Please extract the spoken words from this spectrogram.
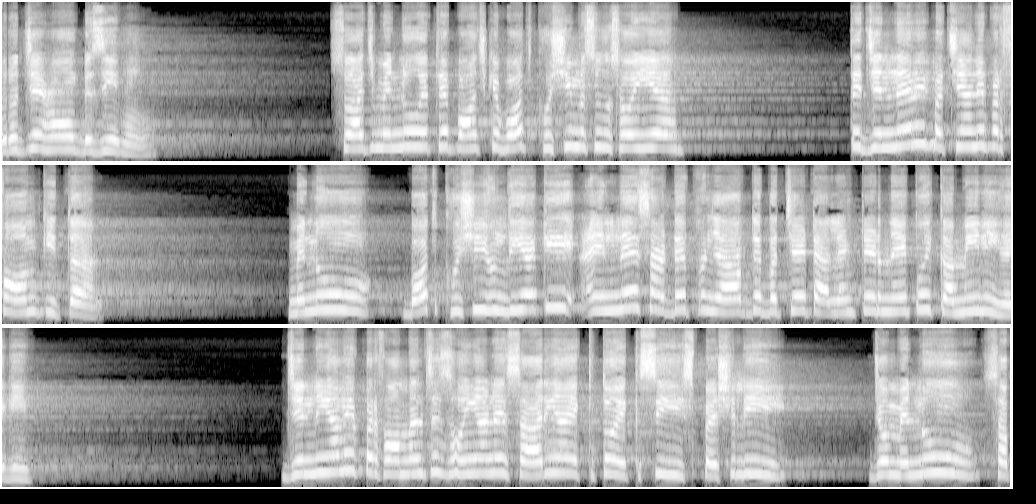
ਰੁੱਝੇ ਹੋ ਬਿਜ਼ੀ ਹੋ ਸੋ ਅੱਜ ਮੈਨੂੰ ਇੱਥੇ ਪਹੁੰਚ ਕੇ ਬਹੁਤ ਖੁਸ਼ੀ ਮਹਿਸੂਸ ਹੋਈ ਹੈ। ਤੇ ਜਿੰਨੇ ਵੀ ਬੱਚਿਆਂ ਨੇ ਪਰਫਾਰਮ ਕੀਤਾ, ਮੈਨੂੰ ਬਹੁਤ ਖੁਸ਼ੀ ਹੁੰਦੀ ਹੈ ਕਿ ਇੰਨੇ ਸਾਡੇ ਪੰਜਾਬ ਦੇ ਬੱਚੇ ਟੈਲੈਂਟਡ ਨੇ, ਕੋਈ ਕਮੀ ਨਹੀਂ ਹੈਗੀ। ਜਿੰਨੀਆਂ ਵੀ ਪਰਫਾਰਮੈਂਸਸ ਹੋਈਆਂ ਨੇ, ਸਾਰੀਆਂ ਇੱਕ ਤੋਂ ਇੱਕ ਸੀ ਸਪੈਸ਼ਲੀ ਜੋ ਮੈਨੂੰ ਸਭ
